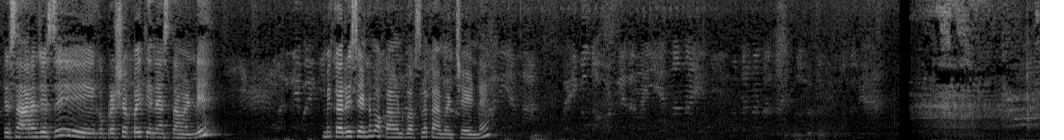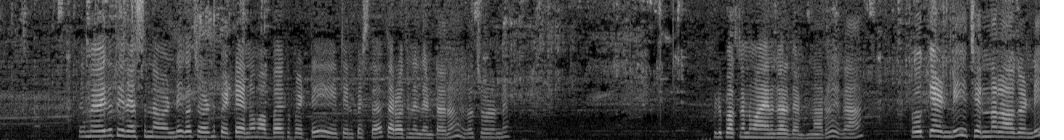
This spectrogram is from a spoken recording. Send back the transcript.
ఇక స్నానం చేసి ఇక ఫ్రెష్ అప్ అయి తినేస్తామండి. మీ కర్రీస్ ఏంటో మా కామెంట్ బాక్స్లో కామెంట్ చేయండి. ఇక మేమైతే తినేస్తున్నామండి. ఇక చూడండి పెట్టాను. మా అబ్బాయికి పెట్టి తినిపిస్తా. తర్వాత నేను తింటాను. ఇక చూడండి. ఇటు పక్కన మా ఆయన గారు తింటున్నారు. ఇక ఓకే అండి. చిన్న లాగండి.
